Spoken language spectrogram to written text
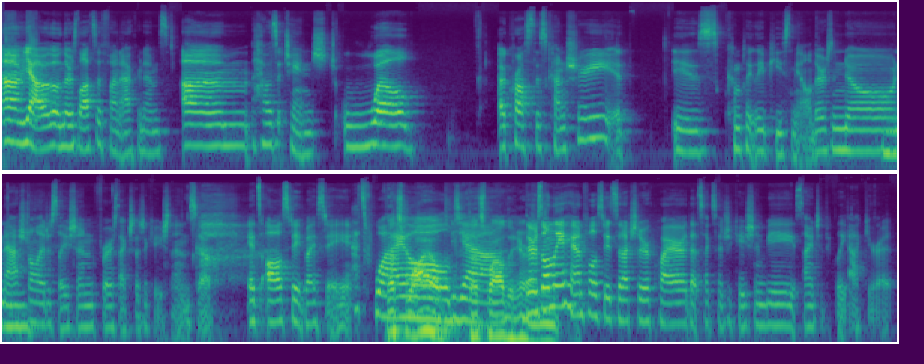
Um, yeah, although there's lots of fun acronyms. Um, how has it changed? Well, across this country, it is completely piecemeal. There's no national legislation for sex education, so it's all state by state. That's wild. That's wild. Yeah, That's wild to hear. There's I mean- only a handful of states that actually require that sex education be scientifically accurate.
